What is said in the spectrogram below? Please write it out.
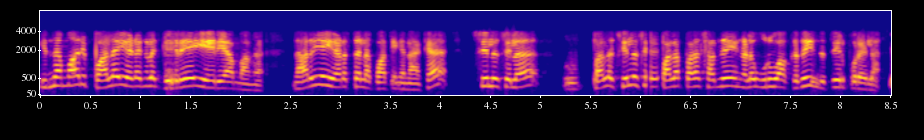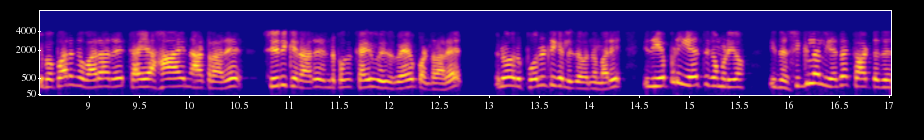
இந்த மாதிரி பல இடங்களை கிரே ஏரியாமாங்க நிறைய இடத்துல பாத்தீங்கன்னாக்க சில சில பல சில சில- பல பல சந்தேகங்களை உருவாக்குது இந்த தீர்ப்புரையில் இப்ப பாருங்க வராரு கைய ஹாய் நாட்டுறாரு சிரிக்கிறாரு ரெண்டு பக்கம் கை வேவ் பண்றாரு. இன்னொரு பொலிட்டிக்கல் இது வந்த மாதிரி. இது எப்படி ஏத்துக்க முடியும்? இந்த சிக்னல் எதை காட்டுது?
